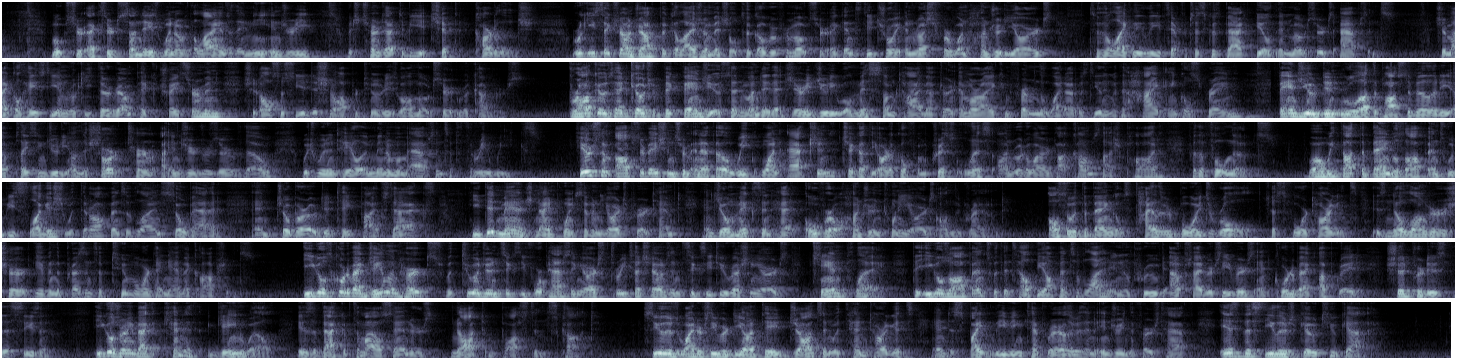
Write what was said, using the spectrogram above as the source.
Mostert exerts Sunday's win over the Lions with a knee injury, which turns out to be a chipped cartilage. Rookie six round draft pick Elijah Mitchell took over for Mostert against Detroit and rushed for 100 yards, so he'll likely lead San Francisco's backfield in Mostert's absence. JaMycal Hasty and rookie third round pick Trey Sermon should also see additional opportunities while Mostert recovers. Broncos head coach Vic Fangio said Monday that Jerry Jeudy will miss some time after an MRI confirmed the wideout was dealing with a high ankle sprain. Fangio didn't rule out the possibility of placing Jeudy on the short-term injured reserve, though, which would entail a minimum absence of three weeks. Here are some observations from NFL Week 1 action. Check out the article from Chris Liss on rotowire.com slash pod for the full notes. While we thought the Bengals offense would be sluggish with their offensive line so bad, and Joe Burrow did take five stacks, he did manage 9.7 yards per attempt, and Joe Mixon had over 120 yards on the ground. Also with the Bengals, Tyler Boyd's role, just four targets, is no longer assured given the presence of two more dynamic options. Eagles quarterback Jalen Hurts, with 264 passing yards, 3 touchdowns, and 62 rushing yards, can play. The Eagles' offense, with its healthy offensive line and improved outside receivers and quarterback upgrade, should produce this season. Eagles running back Kenneth Gainwell is the backup to Miles Sanders, not Boston Scott. Steelers wide receiver Diontae Johnson with 10 targets, and despite leaving temporarily with an injury in the first half, is the Steelers' go to guy.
